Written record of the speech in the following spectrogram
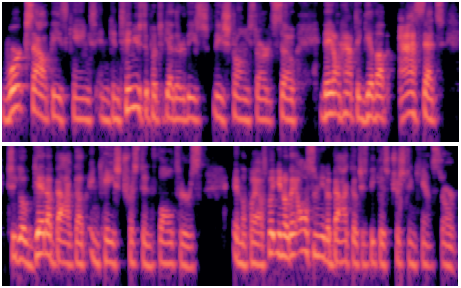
works out these Kings and continues to put together these these strong starts, so they don't have to give up assets to go get a backup in case Tristan falters in the playoffs. But you know, they also need a backup just because Tristan can't start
